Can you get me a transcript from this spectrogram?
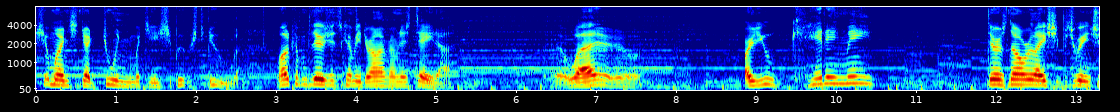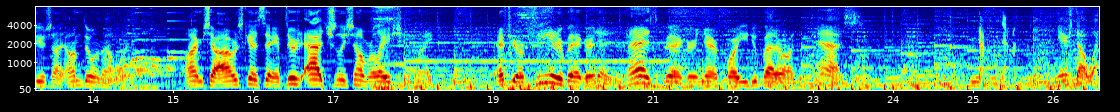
someone's not doing what they're supposed to do. What conclusions can be drawn from this data? Uh, what? Are you kidding me? There's no relation between size. I'm doing that one. I'm sorry. I was gonna say if there's actually some relation, like if your feet are bigger, then your head's bigger, and therefore you do better on the test. No, no, no, there's no way.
